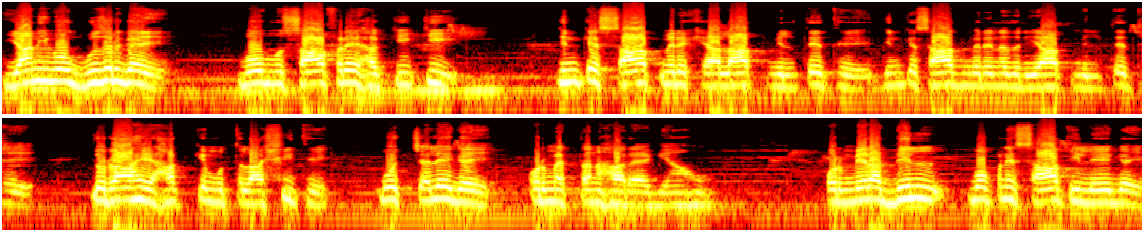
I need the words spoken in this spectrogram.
یعنی وہ گزر گئے، وہ مسافر حقیقی جن کے ساتھ میرے خیالات ملتے تھے، جن کے ساتھ میرے نظریات ملتے تھے، جو راہ حق کے متلاشی تھے، وہ چلے گئے اور میں تنہا رہ گیا ہوں۔ اور میرا دل وہ اپنے ساتھ ہی لے گئے۔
